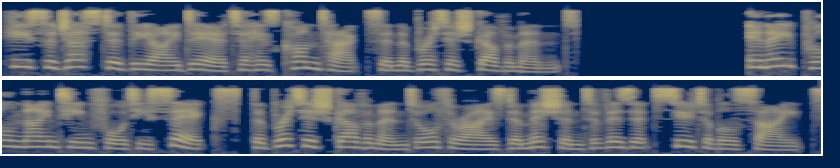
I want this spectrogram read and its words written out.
He suggested the idea to his contacts in the British government. In April 1946, the British government authorised a mission to visit suitable sites.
